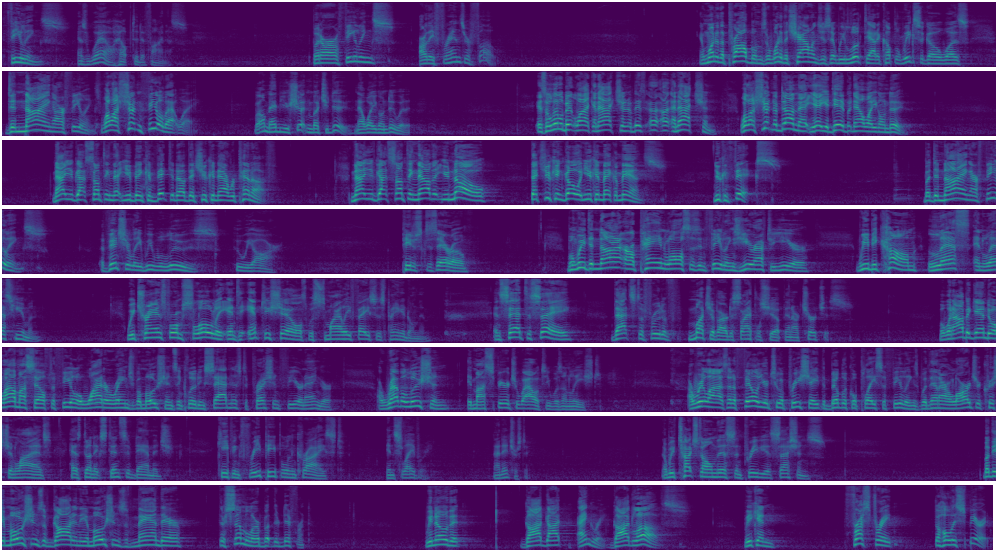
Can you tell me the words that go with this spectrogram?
Feelings as well help to define us. But are our feelings, are they friends or foe? And one of the problems or one of the challenges that we looked at a couple of weeks ago was denying our feelings. Well, I shouldn't feel that way. Well, maybe you shouldn't, but you do. Now, what are you going to do with it? It's a little bit like an action. Uh, uh, an action. Well, I shouldn't have done that. Yeah, you did, but now what are you going to do? Now you've got something that you've been convicted of that you can now repent of. Now you've got something now that you know that you can go and you can make amends. You can fix. But denying our feelings, eventually we will lose who we are. Peter Scazzero, when we deny our pain, losses, and feelings year after year, we become less and less human. We transform slowly into empty shells with smiley faces painted on them. And sad to say, that's the fruit of much of our discipleship in our churches. But when I began to allow myself to feel a wider range of emotions, including sadness, depression, fear, and anger, a revolution in my spirituality was unleashed. I realized that a failure to appreciate the biblical place of feelings within our larger Christian lives has done extensive damage, keeping free people in Christ in slavery. Not interesting. Now, we've touched on this in previous sessions. But the emotions of God and the emotions of man, they're, they're similar, but they're different. We know that God got angry, God loves. We can frustrate the Holy Spirit.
